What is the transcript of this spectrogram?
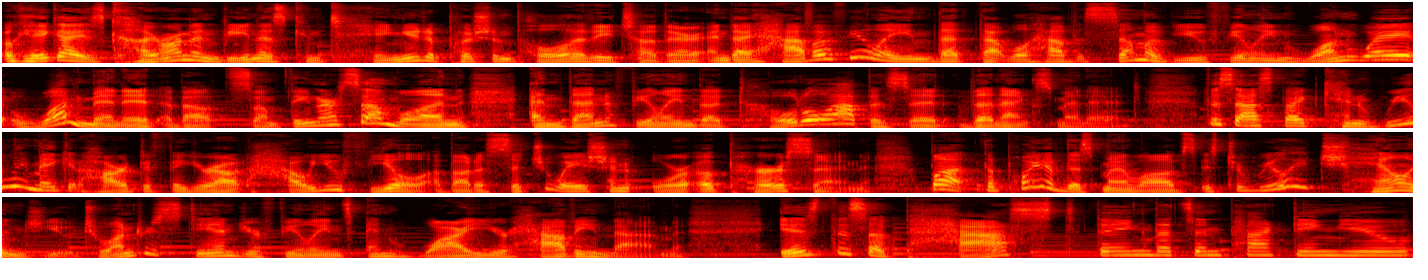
Okay, guys, Chiron and Venus continue to push and pull at each other, and I have a feeling that that will have some of you feeling one way one minute about something or someone, and then feeling the total opposite the next minute. This aspect can really make it hard to figure out how you feel about a situation or a person. But the point of this, my loves, is to really challenge you to understand your feelings and why you're having them. Is this a past thing that's impacting you?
